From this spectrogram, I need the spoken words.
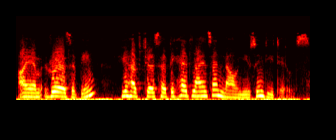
I am Roya Zabin. You have just heard the headlines and now news in details.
